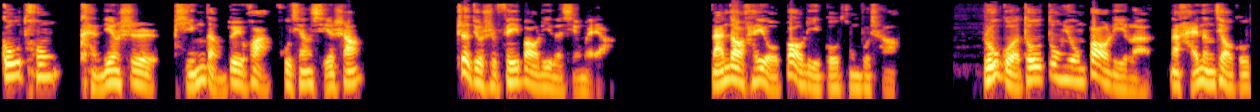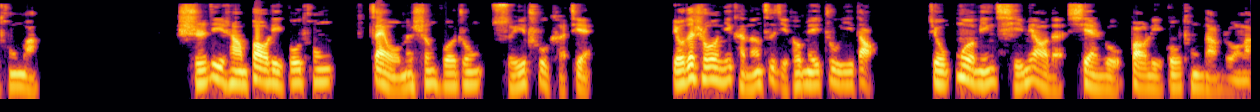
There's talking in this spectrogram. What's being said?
沟通肯定是平等对话、互相协商，这就是非暴力的行为啊？难道还有暴力沟通不成？如果都动用暴力了，那还能叫沟通吗？实际上，暴力沟通在我们生活中随处可见，有的时候你可能自己都没注意到。就莫名其妙的陷入暴力沟通当中了，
